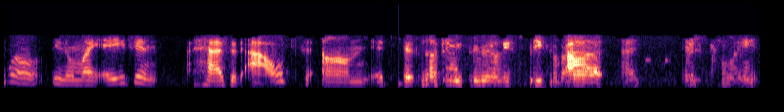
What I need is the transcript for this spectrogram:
Well, you know, my agent has it out. Um, it's there's nothing to really speak about at this point.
